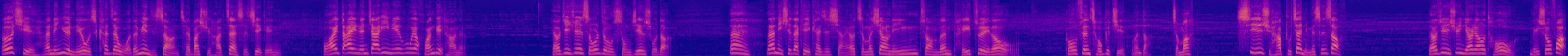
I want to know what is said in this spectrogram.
而且还宁愿留我是看在我的面子上，才把雪蛤暂时借给你。我还答应人家一年后要还给他呢。”姚建轩耸了耸耸肩说道。哎，那你现在可以开始想要怎么向林掌门赔罪喽？公孙仇不解问道：“怎么，四眼雪蛤不在你们身上？”姚建勋摇摇头，没说话，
